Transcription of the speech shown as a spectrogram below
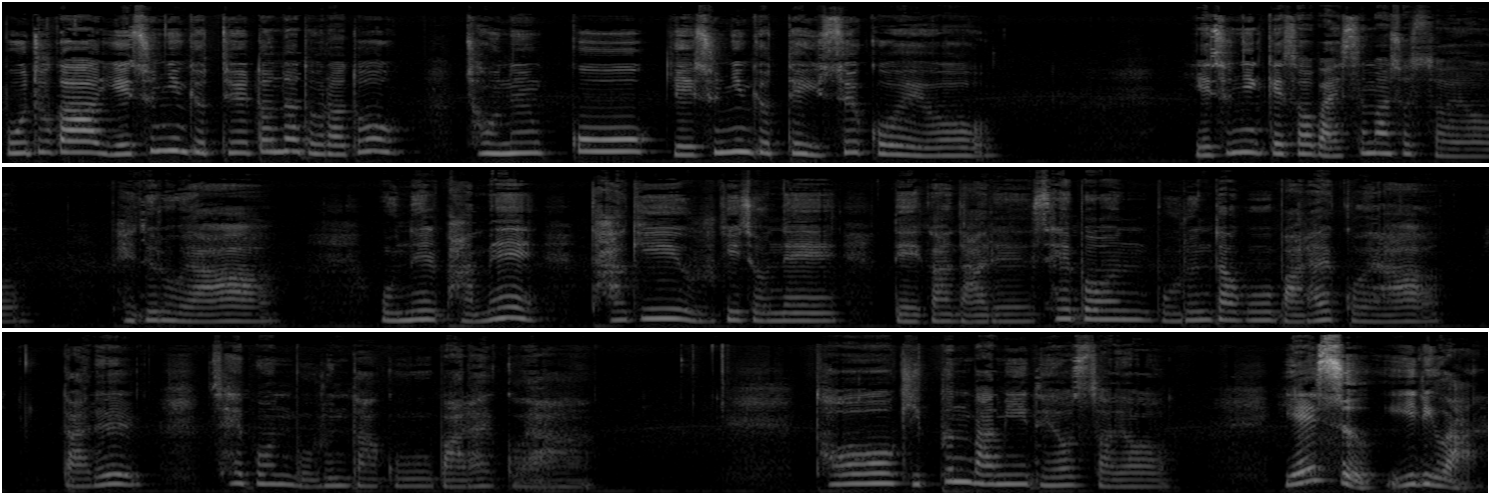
모두가 예수님 곁을 떠나더라도 저는 꼭 예수님 곁에 있을 거예요. 예수님께서 말씀하셨어요. 베드로야, 오늘 밤에 닭이 울기 전에 내가 나를 세 번 모른다고 말할 거야. 나를 세 번 모른다고 말할 거야. 더 깊은 밤이 되었어요. 예수, 이리 와.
